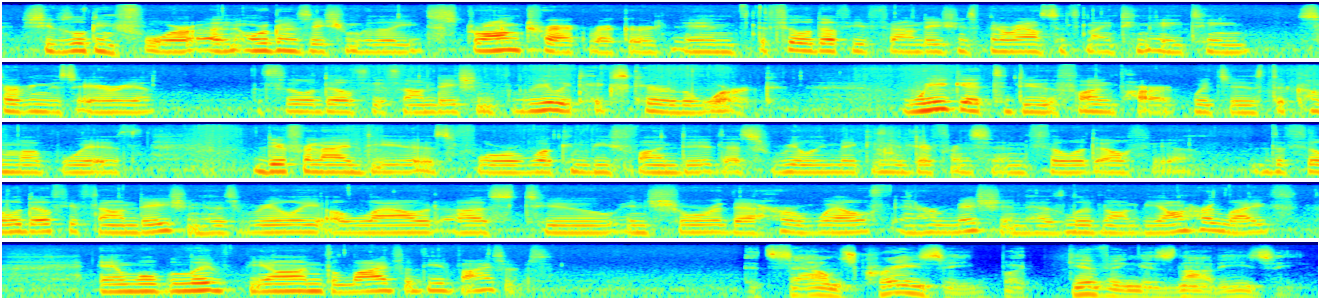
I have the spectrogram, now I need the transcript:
she was looking for an organization with a strong track record, and the Philadelphia Foundation has been around since 1918, serving this area. The Philadelphia Foundation really takes care of the work. We get to do the fun part, which is to come up with different ideas for what can be funded that's really making a difference in Philadelphia. The Philadelphia Foundation has really allowed us to ensure that her wealth and her mission has lived on beyond her life and will live beyond the lives of the advisors. It sounds crazy, but giving is not easy.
